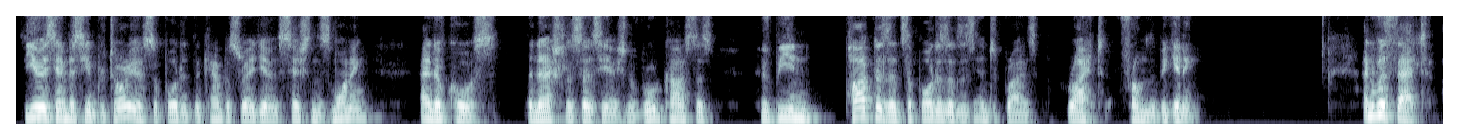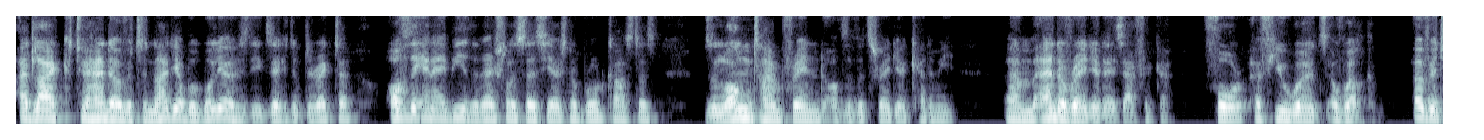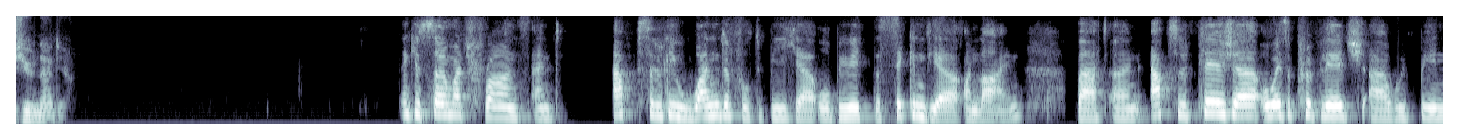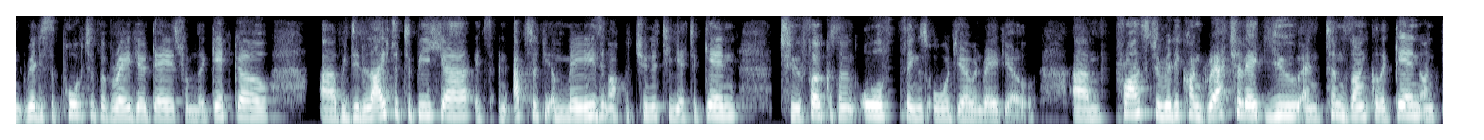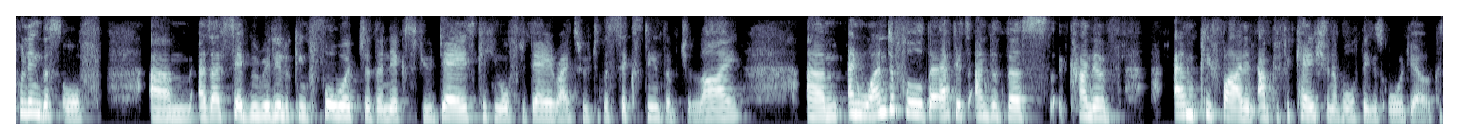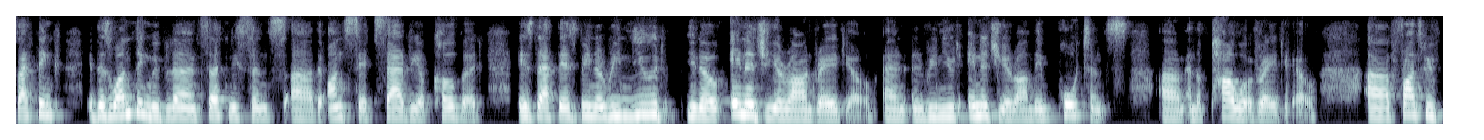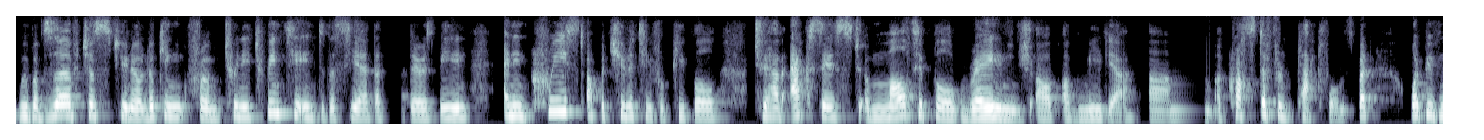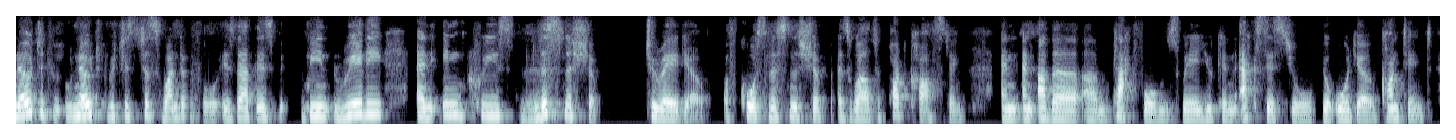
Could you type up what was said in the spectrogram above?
the US Embassy in Pretoria supported the campus radio session this morning, and of course, the National Association of Broadcasters, who've been partners and supporters of this enterprise right from the beginning. And with that, I'd like to hand over to Nadia Bulbulia, who's the Executive Director of the NAB, the National Association of Broadcasters, who's a longtime friend of the Wits Radio Academy um, and of Radio Days Africa, for a few words of welcome. Over to you, Nadia. Thank you so much, Franz, and absolutely wonderful to be here, albeit the second year online. But an absolute pleasure, always a privilege. Uh, we've been really supportive of Radio Days from the get go. Uh, we're delighted to be here. It's an absolutely amazing opportunity yet again to focus on all things audio and radio. Um, Franz, to really congratulate you and Tim Zunckel again on pulling this off. Um, as I said, we're really looking forward to the next few days, kicking off today right through to the 16th of July. Um, and wonderful that it's under this kind of amplified and amplification of all things audio. Because I think if there's one thing we've learned, certainly since uh, the onset, sadly, of COVID, is that there's been a renewed, you know, energy around radio and, and renewed energy around the importance um, and the power of radio. Uh, Frans, we've, we've observed just, you know, looking from 2020 into this year that there's been an increased opportunity for people to have access to a multiple range of, of media um, across different platforms. But what we've noted, noted, which is just wonderful, is that there's been really an increased listenership to radio, of course, listenership as well to podcasting and, and other um, platforms where you can access your, your audio content.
